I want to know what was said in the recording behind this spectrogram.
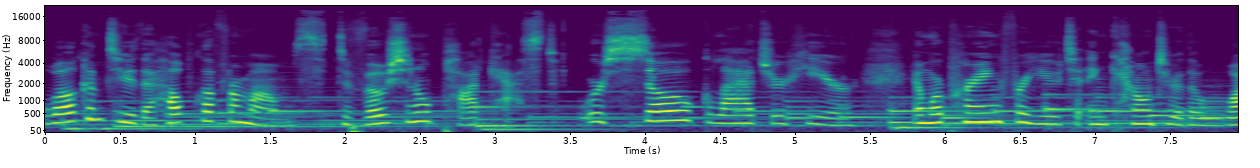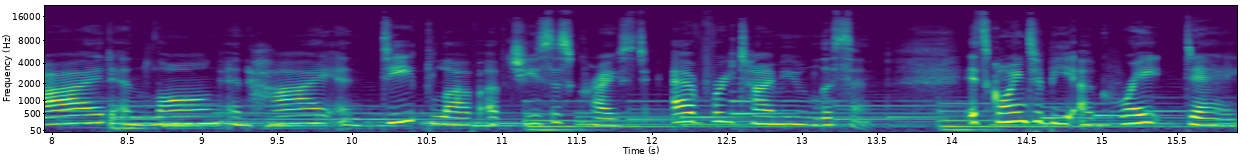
Welcome to the Help Club for Moms devotional podcast. We're so glad you're here, and we're praying for you to encounter the wide and long and high and deep love of Jesus Christ every time you listen. It's going to be a great day.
